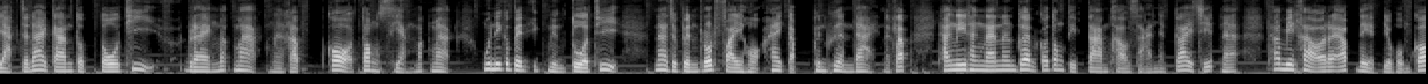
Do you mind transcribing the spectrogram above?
อยากจะได้การเติบโตที่แรงมากๆนะครับ ก็ต้องเสี่ยงมากๆหุ้นนี้ก็เป็นอีกหนึ่งตัวที่น่าจะเป็นรถไฟเหาะให้กับเพื่อนๆได้นะครับ ทั้งนี้ทั้งนั้นเพื่อนๆก็ต้องติดตามข่าวสารอย่างใกล้ชิดนะถ้ามีข่าวอะไรอัปเดตเดี๋ยวผมก็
